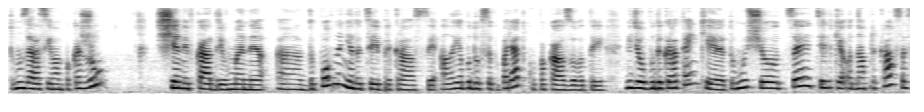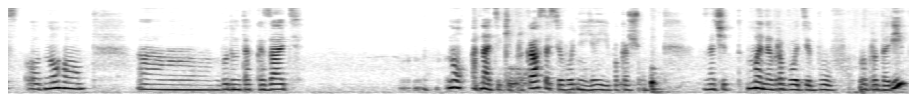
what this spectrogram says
Тому зараз я вам покажу. Ще не в кадрі в мене е, доповнення до цієї прикраси, але я буду все по порядку показувати. Відео буде коротеньке, тому що це тільки одна прикраса з одного, е, будемо так казати, ну, одна тільки прикраса, сьогодні я її покажу. Значить, у мене в роботі був лабрадоріт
